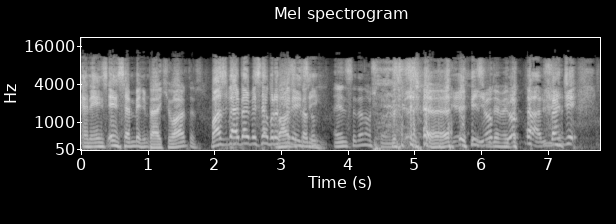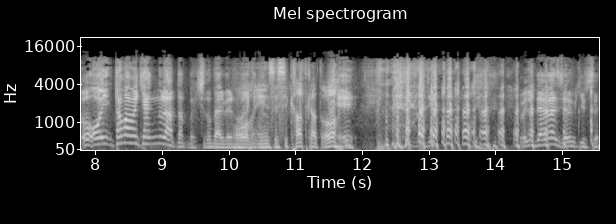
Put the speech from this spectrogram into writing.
Yani en, ensen benim. belki vardır. Bazı berber mesela bırakıyor Bazı enseyi. kadın enseden hoşlanır. Hiç yok, bilemedim. yok da abi. Bence o, o tamamen kendini rahatlatmak için o berberin Oh hareketi. ensesi kat kat oh. E, Öyle demez canım kimse.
